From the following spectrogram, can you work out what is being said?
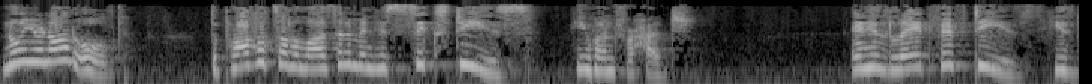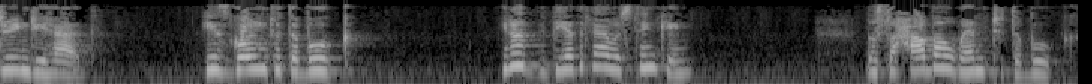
No, you're not old. The Prophet ﷺ in his 60s, he went for Hajj. In his late 50s, he's doing jihad. He's going to Tabuk. You know, the other day I was thinking, the Sahaba went to Tabuk,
